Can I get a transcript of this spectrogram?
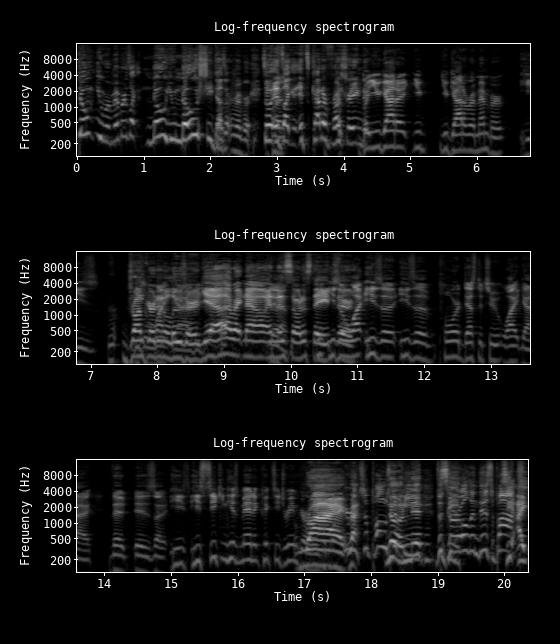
don't you remember? It's like, no, you know she doesn't remember. So it's like it's kind of frustrating to But you gotta you you gotta remember he's drunkard and a loser. guy. Yeah, right now in Yeah. this sort of state. he's a white he's a he's a poor destitute white guy that is uh, he's he's seeking his manic pixie dream girl. Right, You're right. supposed No, to be n- the see- girl in this box I-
